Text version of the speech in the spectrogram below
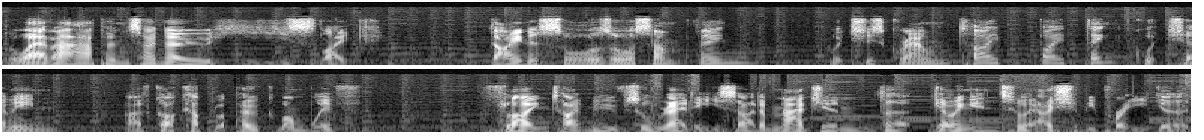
But whatever happens, I know he's like dinosaurs or something which is ground type, I think. Which, I mean, I've got a couple of Pokemon with flying type moves already, so I'd imagine that going into it I should be pretty good.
